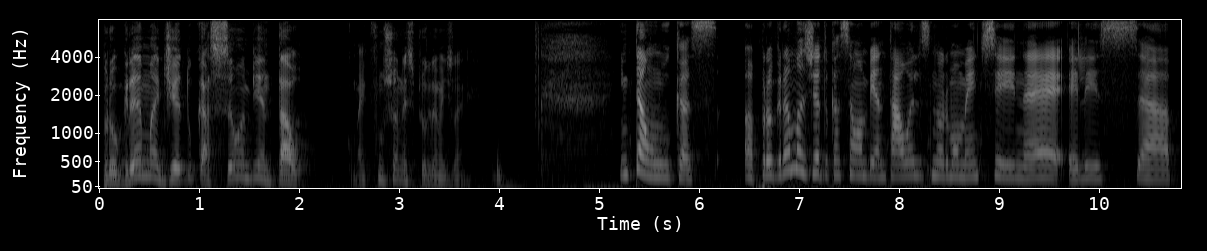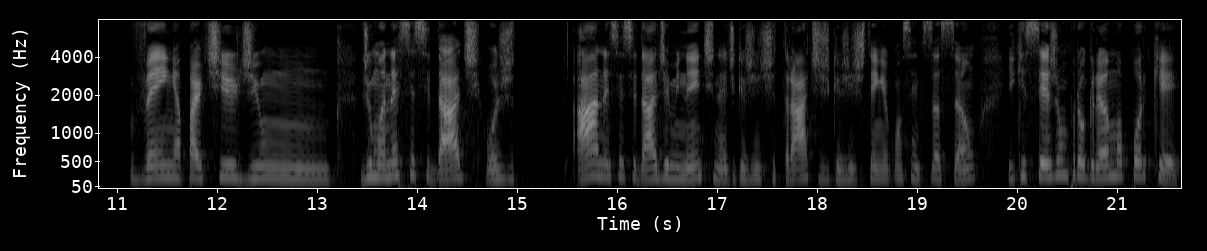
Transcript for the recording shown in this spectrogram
Programa de Educação Ambiental. Como é que funciona esse programa, Edilane? Então, Lucas, uh, programas de educação ambiental, eles normalmente, né, eles uh, vêm a partir de, um, de uma necessidade. Hoje há necessidade eminente né, de que a gente trate, de que a gente tenha conscientização e que seja um programa, por quê?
